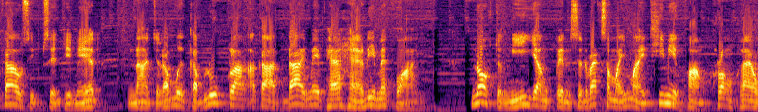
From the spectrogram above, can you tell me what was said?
190 เซนติเมตร น่าจะรับมือกับลูกกลางอากาศได้ไม่แพ้แฮร์รี่แม็กควาย นอกจากนี้ยังเป็นเซนต์แบ็กสมัยใหม่ที่มีความคล่องแคล่ว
